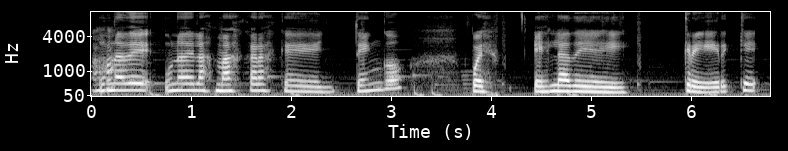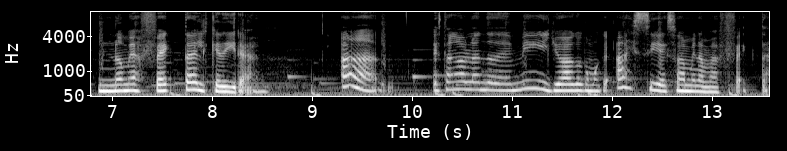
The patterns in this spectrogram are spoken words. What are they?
una de, una de las máscaras que tengo, pues es la de creer que no me afecta el que dirán. Ah, están hablando de mí y yo hago como que, ay, sí, eso a mí no me afecta.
